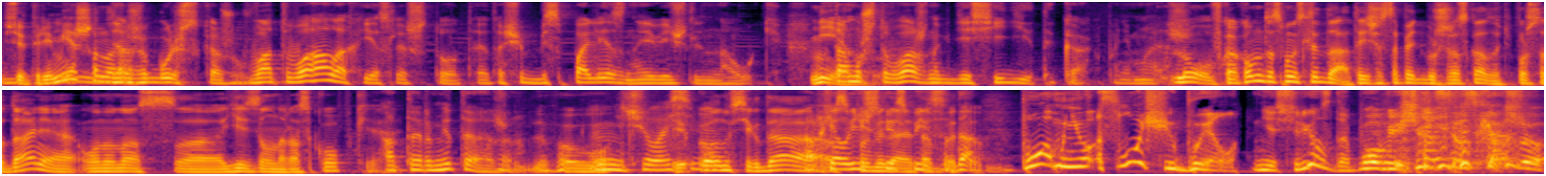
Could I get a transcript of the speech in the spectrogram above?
все перемешано. Даже больше скажу. В отвалах, если что-то, это вообще бесполезная вещь для науки. Нет. Потому что важно, где сидит и как, понимаешь? Ну, в каком-то смысле, да. Ты сейчас опять будешь рассказывать. Просто Даня, он у нас э, ездил на раскопки. От Эрмитажа. Вот. Ничего И себе. он всегда экспедиция, об да. Помню, случай был. Не, серьезно, помню, сейчас расскажу.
